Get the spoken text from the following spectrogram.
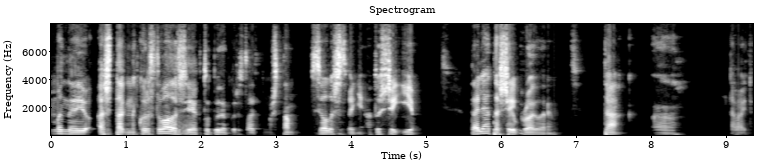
ми нею аж так не користувалися, як тут будемо користуватися, тому що там всього лише свині, а тут ще і телята, ще й бройлери. Так. Е, давайте.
